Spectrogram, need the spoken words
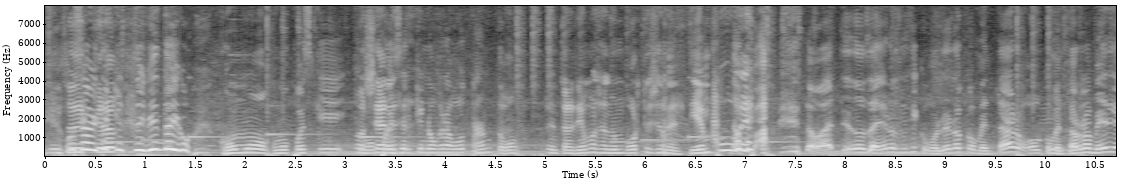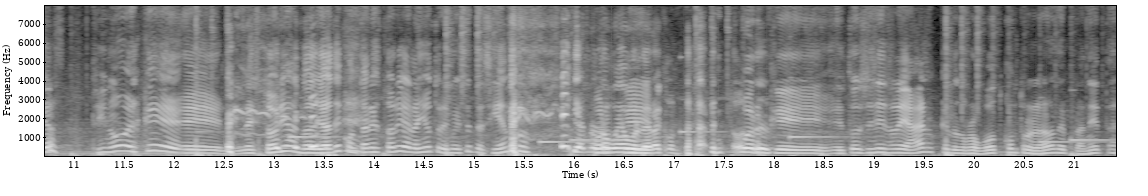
O sea, creo- que estoy viendo, digo, ¿cómo, cómo pues que, O sea, puede ser que no grabó tanto? Entraríamos en un vórtice en el tiempo, güey. No manches, o sea, yo no sé si como volverlo a comentar o comentarlo a medias. Sí, no, es que eh, la historia, no, ya de contar la historia del año 3700, ya no lo voy a volver a contar, entonces porque entonces es real que los robots controlaron el planeta.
